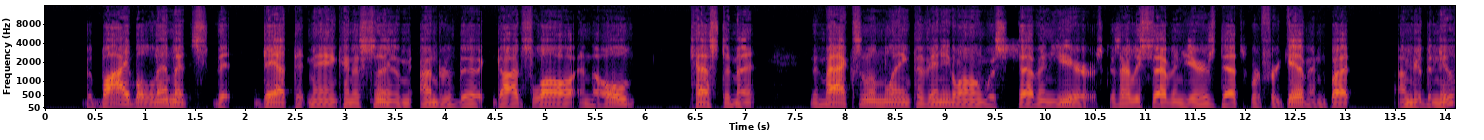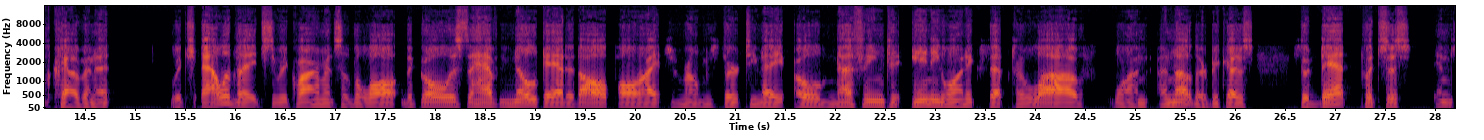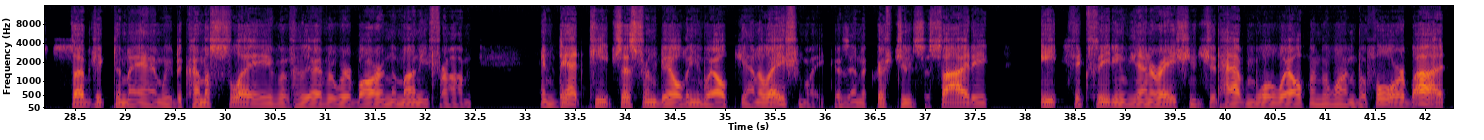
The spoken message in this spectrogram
the Bible limits the debt that man can assume under the God's law in the Old Testament, the maximum length of any loan was seven years because every seven years debts were forgiven. But under the new covenant, which elevates the requirements of the law, the goal is to have no debt at all. Paul writes in Romans 13, 8, owe nothing to anyone except to love one another. Because so debt puts us in subject to man. We become a slave of whoever we're borrowing the money from. And debt keeps us from building wealth generationally, because in a Christian society, each succeeding generation should have more wealth than the one before. But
